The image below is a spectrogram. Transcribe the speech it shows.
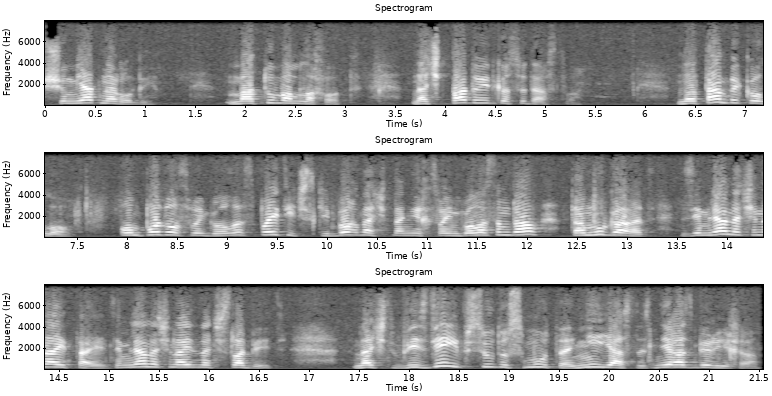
Шумят народы. Мату мамлахот. Значит, падает государство. Но там беколо. Он подал свой голос поэтически. Бог, значит, на них своим голосом дал. Тому город. Земля начинает таять. Земля начинает, значит, слабеть. Значит, везде и всюду смута, неясность, неразбериха.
